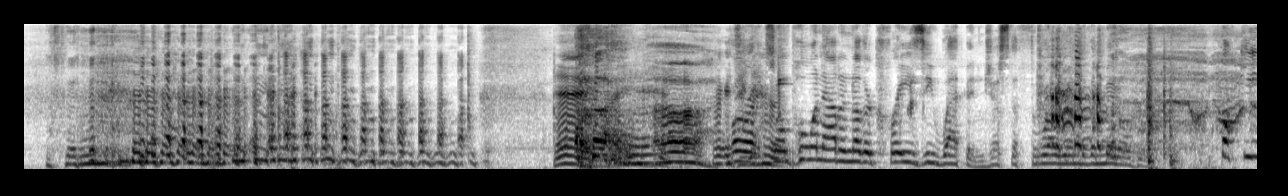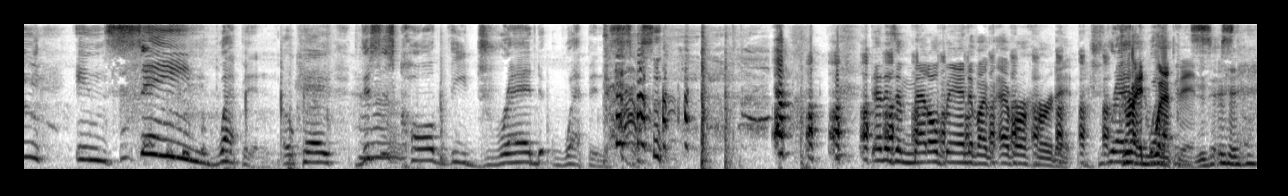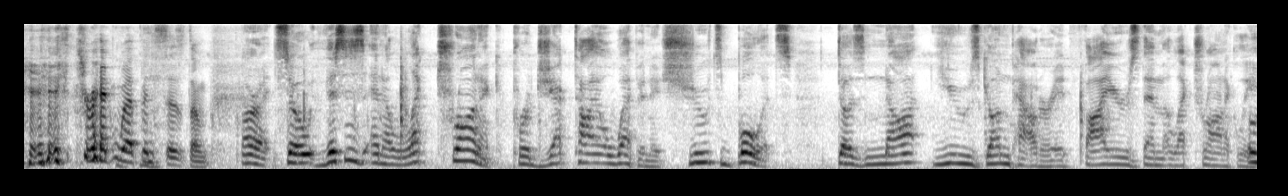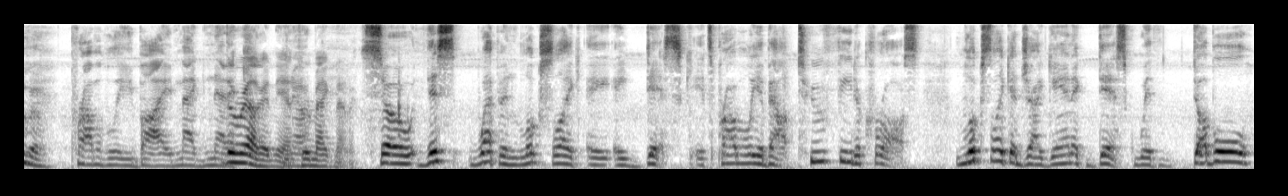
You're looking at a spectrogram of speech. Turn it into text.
Anyway, All right, so I'm pulling out another crazy weapon just to throw into the middle here. Fucking insane weapon, okay? This is called the Dread Weapon System. That is a metal band if I've ever heard it. Dread, Dread Weapon, Weapon. System. Dread Weapon System. All right, so this is an electronic projectile weapon. It shoots bullets, does not use gunpowder. It fires them electronically, probably by magnetic. The railgun, yeah, you know. through magnetics. So this weapon looks like a, a disc. It's probably about two feet across. Looks like a gigantic disc with double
